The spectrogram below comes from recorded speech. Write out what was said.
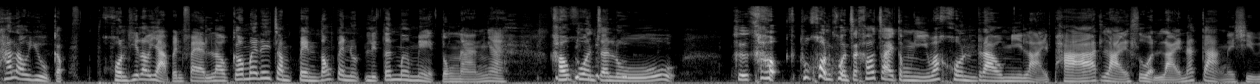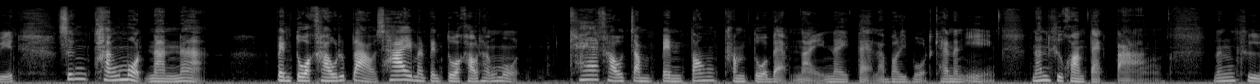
ถ้าเราอยู่กับคนที่เราอยากเป็นแฟน เราก็ไม่ได้จำเป็นต้องเป็น Little Mermaid ตรงนั้นไงเขาควรจะรู้ คือเขาทุกคนควรจะเข้าใจตรงนี้ว่าคนเรามีหลายพาร์ทหลายส่วนหลายหน้ากากในชีวิต ซึ่งทั้งหมดนั้นน่ะ เป็นตัวเขาหรือเปล่าใช่มันเป็นตัวเขาทั้งหมด แค่เขาจำเป็นต้องทำตัวแบบไหนในแต่ละบริบทแค่นั้นเอง นั่นคือความแตกต่าง นั่นคือ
